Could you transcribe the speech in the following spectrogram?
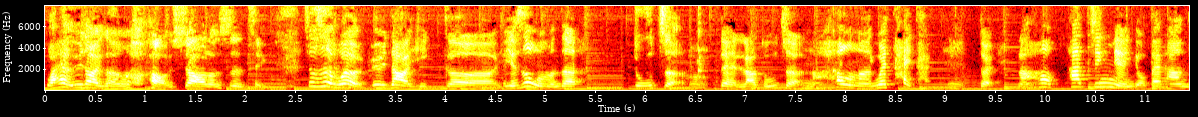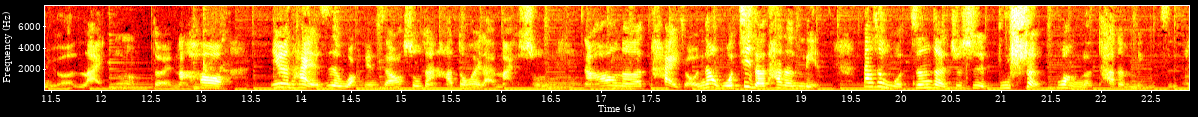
我还有遇到一个很好笑的事情，就是我有遇到一个也是我们的读者，嗯，对，老读者，嗯、然后呢一位太太，嗯，对，然后他今年有带他女儿来，嗯，对，然后。因为他也是往年只要书展，他都会来买书。嗯、然后呢，太久，那我记得他的脸，但是我真的就是不慎忘了他的名字。哦、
